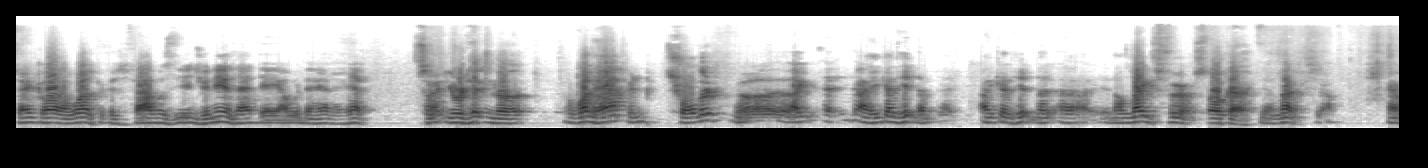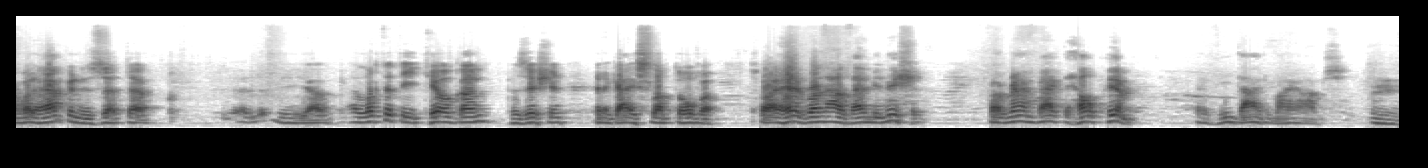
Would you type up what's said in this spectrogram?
Thank God I was, because if I was the engineer that day, I wouldn't have had a hit. So you were hitting the what happened? shoulder. Uh, I, I, got hit in the, I got hit in the, uh, in the legs first. Okay. The legs, yeah. And what happened is that uh, the uh, I looked at the tail gun position, and the guy slumped over. So I had run out of ammunition. So I ran back to help him, and he died in my arms. Mm.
